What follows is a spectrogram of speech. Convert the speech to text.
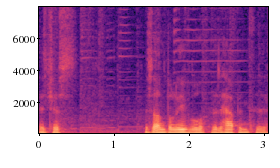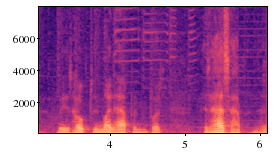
it just, it's unbelievable. It happened. we had hoped it might happen, but it has happened.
